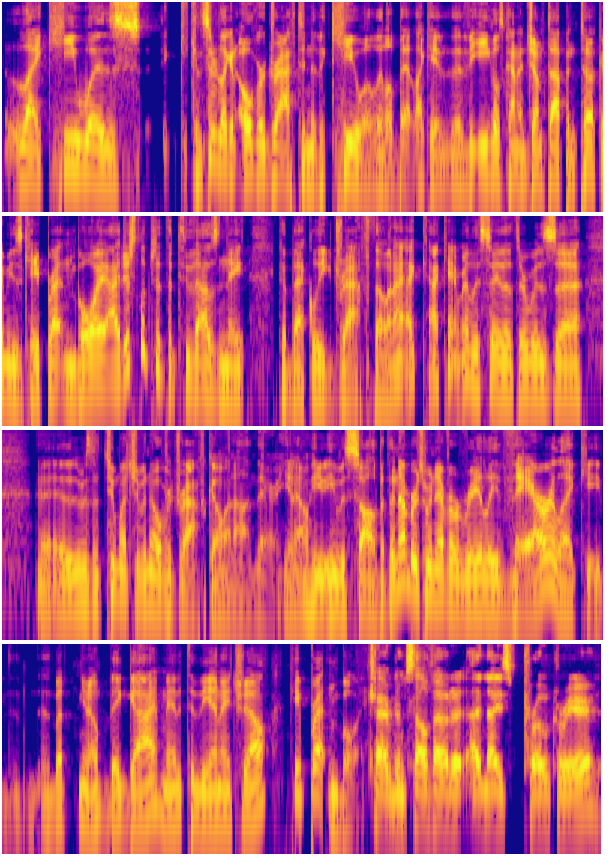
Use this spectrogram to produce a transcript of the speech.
like he was considered like an overdraft into the Q a little bit. Like the, the Eagles kind of jumped up and took him. He was a Cape Breton boy. I just looked at the 2008 Quebec League draft though, and I, I can't really say that there was uh, there was too much of an overdraft going on there. You know, he, he was solid, but the numbers were never really there. Like, he, but you know, big guy, made it to the NHL. Cape Breton boy carved himself out a, a nice pro career.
